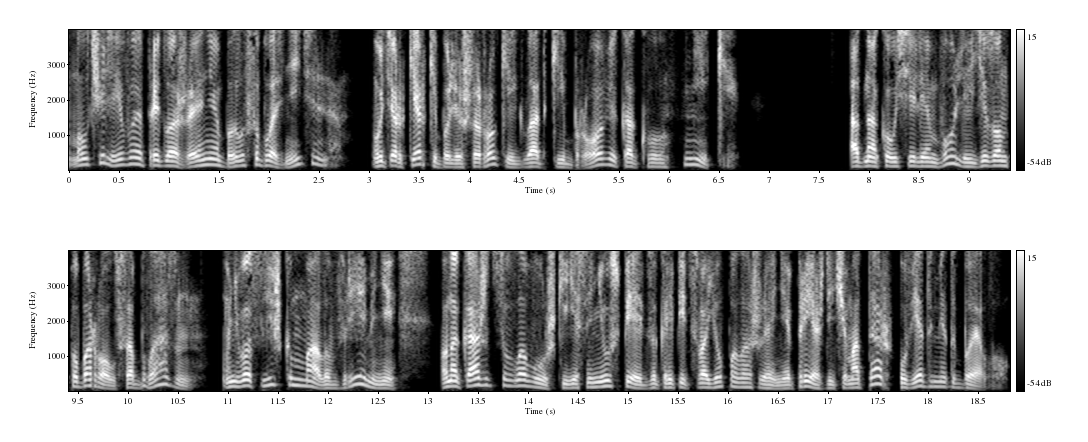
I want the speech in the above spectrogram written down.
Молчаливое предложение было соблазнительно. У Теркерки были широкие гладкие брови, как у Ники. Однако усилием воли Езон поборол соблазн, у него слишком мало времени, он окажется в ловушке, если не успеет закрепить свое положение, прежде чем Атар уведомит Беллу.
